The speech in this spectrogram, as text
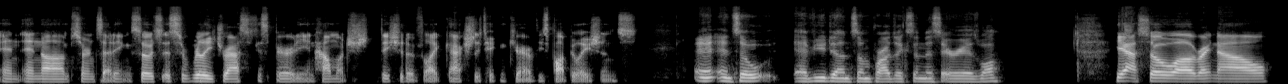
in in um, certain settings. So it's it's a really drastic disparity in how much they should have like actually taken care of these populations. And, and so, have you done some projects in this area as well? Yeah. So uh, right now,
